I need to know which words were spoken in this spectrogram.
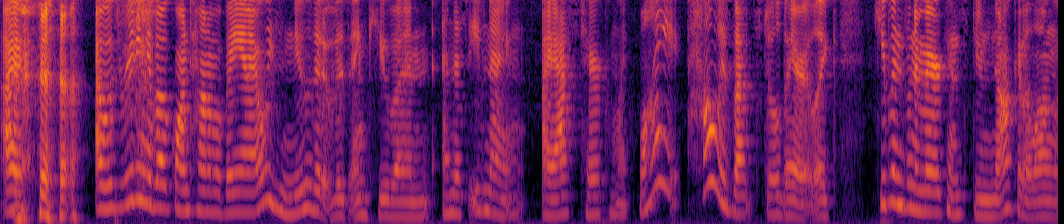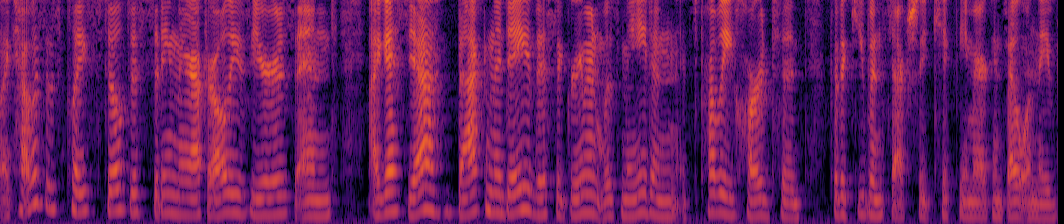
I I was reading about Guantanamo Bay and I always knew that it was in Cuba and and this evening I asked Tarek I'm like why how is that still there like Cubans and Americans do not get along like how is this place still just sitting there after all these years and I guess yeah back in the day this agreement was made and it's probably hard to for the Cubans to actually kick the Americans out when they've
